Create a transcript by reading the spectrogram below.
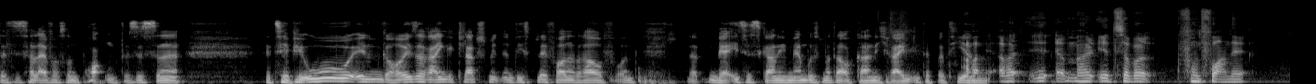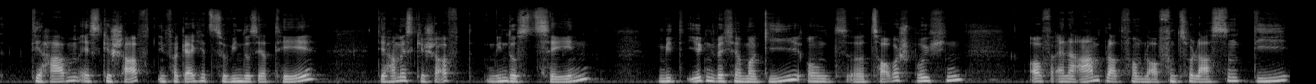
das ist halt einfach so ein Brocken. Das ist äh, eine CPU in ein Gehäuse reingeklatscht mit einem Display vorne drauf und mehr ist es gar nicht, mehr muss man da auch gar nicht rein interpretieren. Aber, aber äh, mal jetzt aber von vorne, die haben es geschafft, im Vergleich jetzt zu Windows RT, die haben es geschafft, Windows 10 mit irgendwelcher Magie und äh, Zaubersprüchen auf einer ARM-Plattform laufen zu lassen, die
